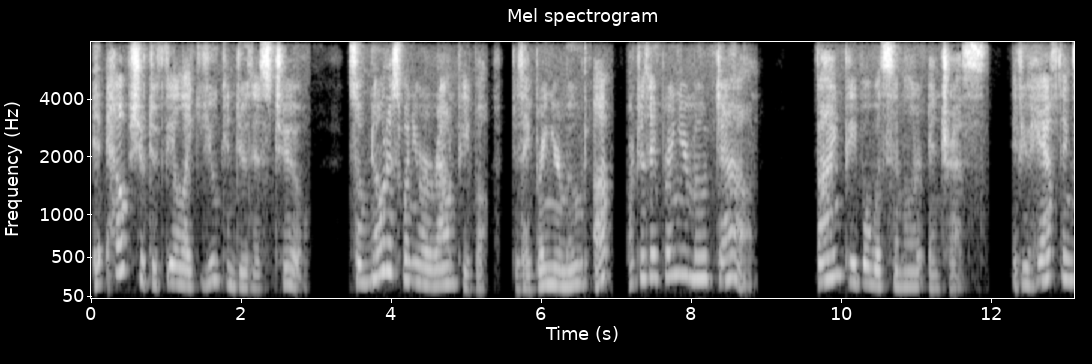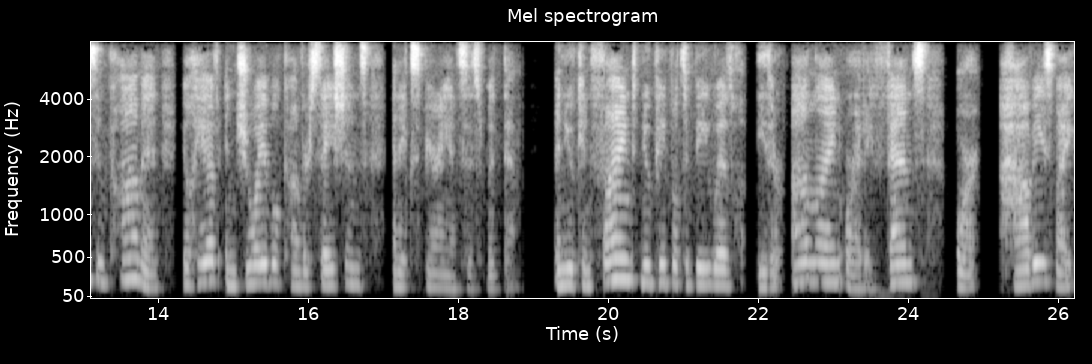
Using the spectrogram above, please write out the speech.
It helps you to feel like you can do this too. So notice when you're around people do they bring your mood up or do they bring your mood down? Find people with similar interests. If you have things in common, you'll have enjoyable conversations and experiences with them. And you can find new people to be with either online or at events or hobbies by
